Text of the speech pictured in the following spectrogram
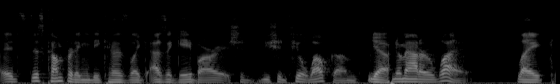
it's discomforting because like as a gay bar, it should you should feel welcomed, Yeah. no matter what. Like,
